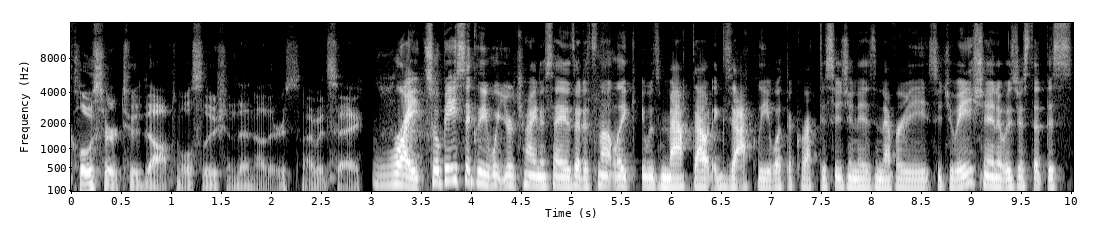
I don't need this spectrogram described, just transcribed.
closer to the optimal solution than others. I would say. Right. So basically, what you're trying to say is that it's not like it was mapped out exactly what the correct decision is in every situation. It was just that this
